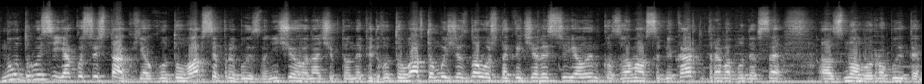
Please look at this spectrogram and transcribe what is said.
Ну, друзі, якось ось так. Я готувався приблизно, нічого, начебто, не підготував, тому що знову ж таки через цю ялинку зламав собі карту. Треба буде все а, знову робити.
